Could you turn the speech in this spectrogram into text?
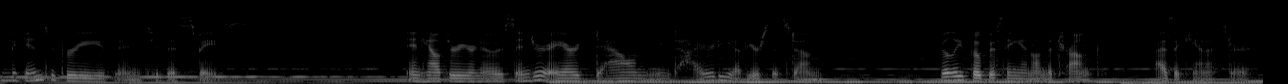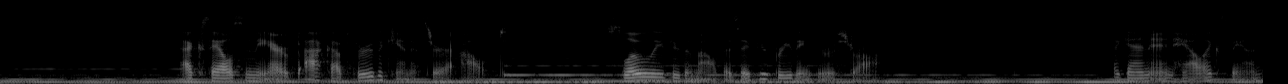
And begin to breathe into this space. Inhale through your nose, send your air down the entirety of your system, really focusing in on the trunk as a canister. Exhale, send the air back up through the canister out, slowly through the mouth as if you're breathing through a straw. Again, inhale, expand.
